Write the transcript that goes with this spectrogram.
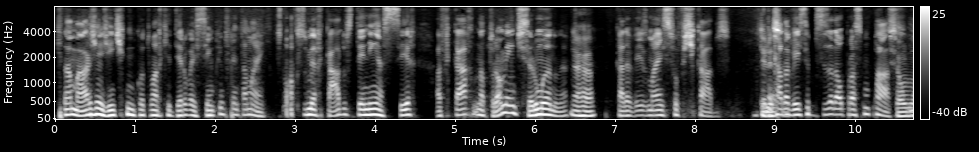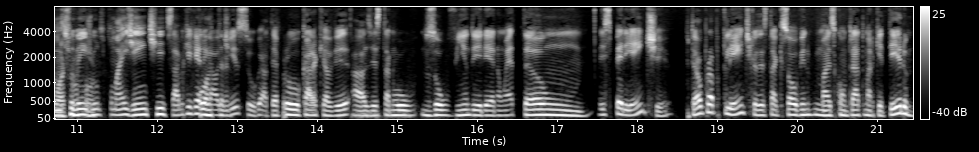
que na margem a gente, enquanto marqueteiro, vai sempre enfrentar mais. Os nossos mercados tendem a ser, a ficar naturalmente, ser humano, né? Aham. Cada vez mais sofisticados. E Interessante. cada vez você precisa dar o próximo passo. Isso é um isso ótimo vem ponto. junto com mais gente. Sabe o que, que é legal tra- disso? Até pro cara que às vezes, tá no- nos ouvindo e ele não é tão experiente, até o próprio cliente, que às vezes tá aqui só ouvindo mais contrato marqueteiro,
